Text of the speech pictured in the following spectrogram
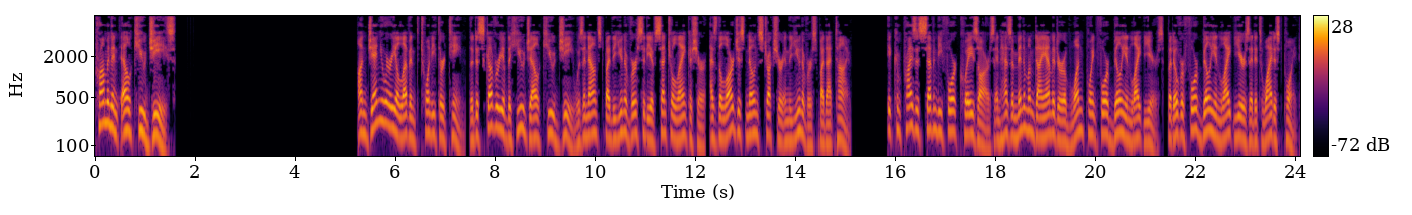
Prominent LQGs On January 11, 2013, the discovery of the huge LQG was announced by the University of Central Lancashire, as the largest known structure in the universe by that time. It comprises 74 quasars and has a minimum diameter of 1.4 billion light-years, but over 4 billion light-years at its widest point.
